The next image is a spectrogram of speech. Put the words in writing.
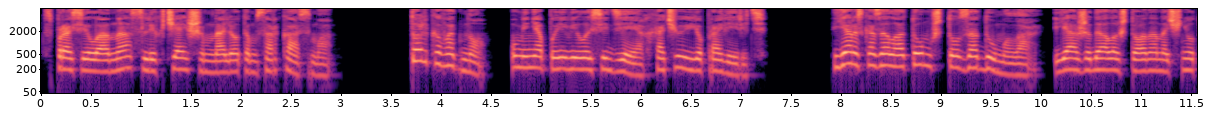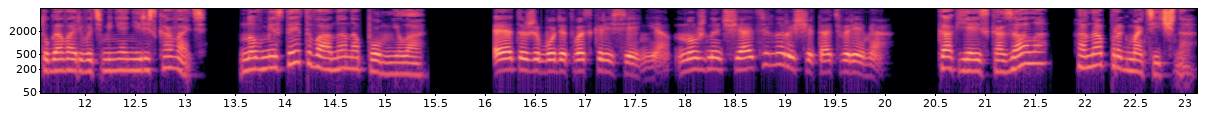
спросила она с легчайшим налетом сарказма. Только в одно. У меня появилась идея, хочу ее проверить. Я рассказала о том, что задумала. Я ожидала, что она начнет уговаривать меня не рисковать, но вместо этого она напомнила: "Это же будет воскресенье. Нужно тщательно рассчитать время". Как я и сказала, она прагматична.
